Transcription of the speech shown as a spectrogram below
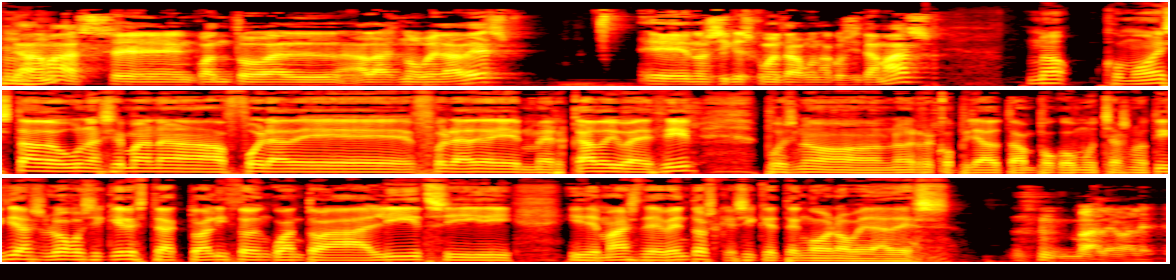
Y nada más, eh, en cuanto al, a las novedades, eh, no sé si quieres comentar alguna cosita más. No, como he estado una semana fuera de fuera del mercado, iba a decir, pues no, no he recopilado tampoco muchas noticias. Luego, si quieres, te actualizo en cuanto a leads y, y demás de eventos, que sí que tengo novedades. vale, vale.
